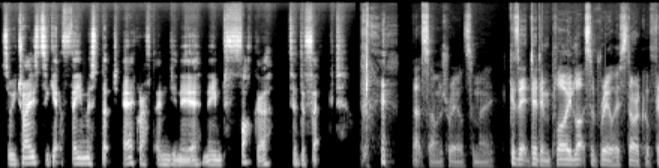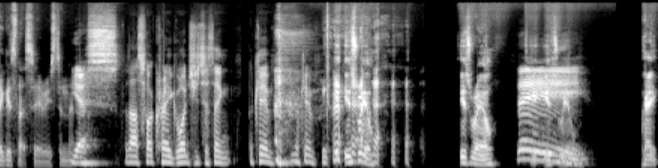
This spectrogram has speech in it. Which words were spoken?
So he tries to get famous Dutch aircraft engineer named Fokker to defect. That sounds real to me. Because it did employ lots of real historical figures, that series, didn't it? Yes. But that's what Craig wants you to think. Look at him. Look at him. It is real. Israel. Hey. is real. Okay.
